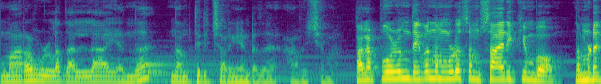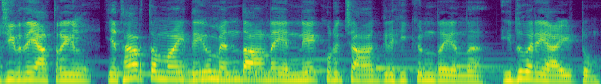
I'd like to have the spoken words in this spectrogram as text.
മറവുള്ളതല്ല എന്ന് നാം തിരിച്ചറിയേണ്ടത് ആവശ്യമാണ്. പലപ്പോഴും ദൈവം നമ്മോട് സംസാരിക്കുമ്പോൾ നമ്മുടെ ജീവിതയാത്രയിൽ യഥാർത്ഥമായി ദൈവം എന്താണ് എന്നെക്കുറിച്ച് ആഗ്രഹിക്കുന്നത് എന്ന് ഇതുവരെയായിട്ടും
